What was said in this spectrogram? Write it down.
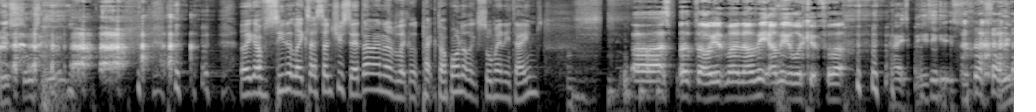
it's so strange. Like I've seen it like since you said that, man. I've like, like picked up on it like so many times. Oh, that's, that's brilliant, man. I'll need, I'll need to look out for that. Aye, it's crazy. It's so strange.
